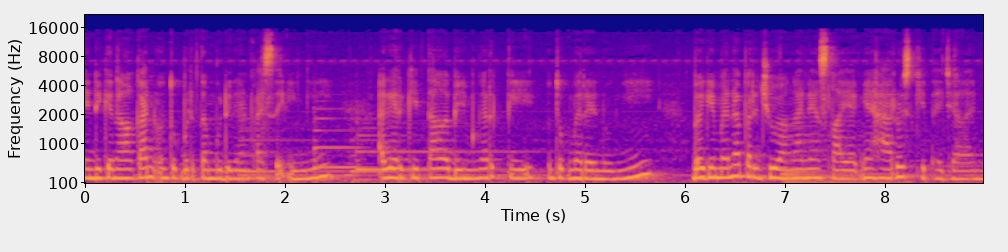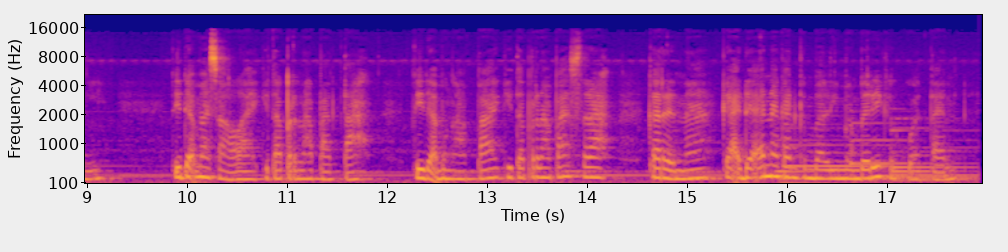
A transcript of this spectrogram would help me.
yang dikenalkan untuk bertemu dengan fase ini agar kita lebih mengerti untuk merenungi bagaimana perjuangan yang selayaknya harus kita jalani. Tidak masalah kita pernah patah, tidak mengapa kita pernah pasrah karena keadaan akan kembali memberi kekuatan.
